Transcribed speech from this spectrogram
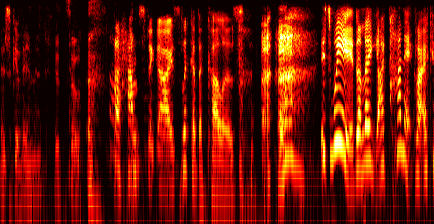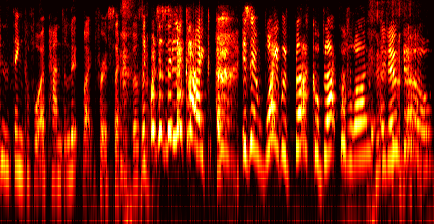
Let's give him a It's so. a hamster, guys. Look at the colours. it's weird. Like I panicked. Like I couldn't think of what a panda looked like for a second. I was like, what does it look like? Is it white with black or black with white? I don't know.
